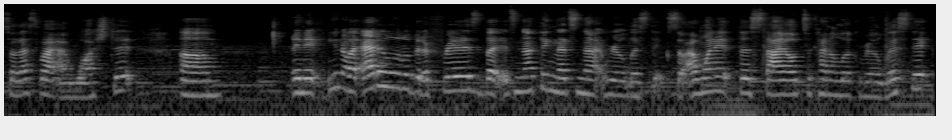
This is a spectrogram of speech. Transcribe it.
So that's why I washed it. Um, and it you know it added a little bit of frizz but it's nothing that's not realistic. So I wanted the style to kind of look realistic.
